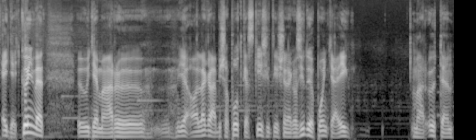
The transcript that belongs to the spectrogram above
egy-egy könyvet, ugye már legalábbis a podcast készítésének az időpontjáig már öten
